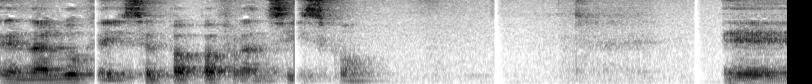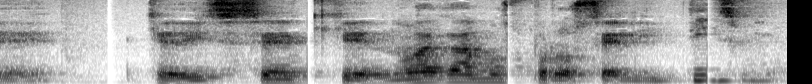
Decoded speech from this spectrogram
en, algo que dice el Papa Francisco, eh, que dice que no hagamos proselitismo.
